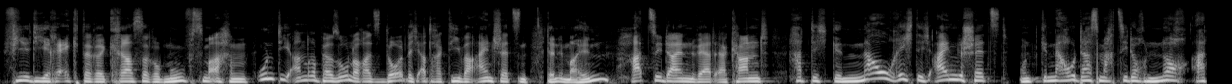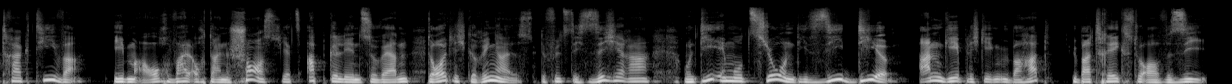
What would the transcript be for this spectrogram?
viel direktere, krassere Moves machen und die andere Person auch als deutlich attraktiver einschätzen. Denn immerhin hat sie deinen Wert erkannt, hat dich genau richtig eingeschätzt und genau das macht sie doch noch attraktiver. Eben auch, weil auch deine Chance, jetzt abgelehnt zu werden, deutlich geringer ist. Du fühlst dich sicherer und die Emotion, die sie dir angeblich gegenüber hat, überträgst du auf sie.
